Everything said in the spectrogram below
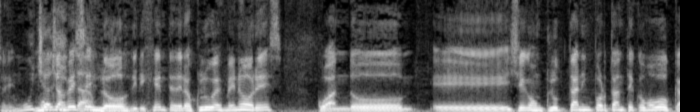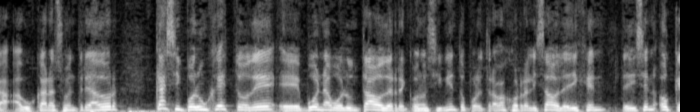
Mucha Muchas guita. veces los dirigentes de los clubes menores, cuando eh, llega un club tan importante como Boca a buscar a su entrenador, casi por un gesto de eh, buena voluntad o de reconocimiento por el trabajo realizado, le, dicen, le dicen, ok,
